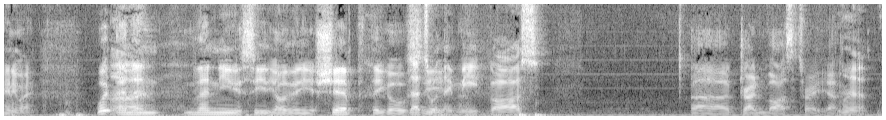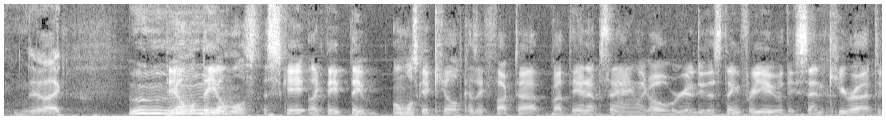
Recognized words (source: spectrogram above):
anyway. What and Uh, then then you see oh a ship. They go. that's see, when they meet Voss. uh, Dryden Voss. That's right. Yeah. Yeah, they're like, They almost they almost escape like they they almost get killed because they fucked up, but they end up saying like, "Oh, we're gonna do this thing for you." They send Qi'ra to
